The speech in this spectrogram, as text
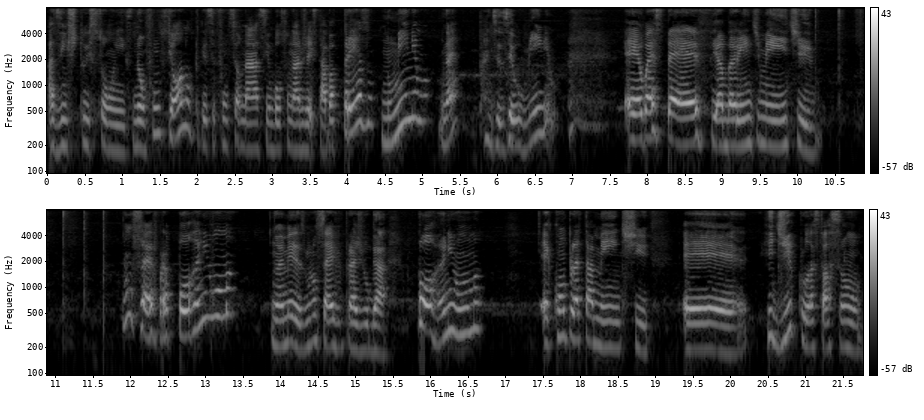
as instituições não funcionam, porque se funcionassem o Bolsonaro já estava preso, no mínimo, né? Para dizer o mínimo. É, o STF aparentemente não serve para porra nenhuma, não é mesmo? Não serve para julgar porra nenhuma é completamente é, ridícula a situação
